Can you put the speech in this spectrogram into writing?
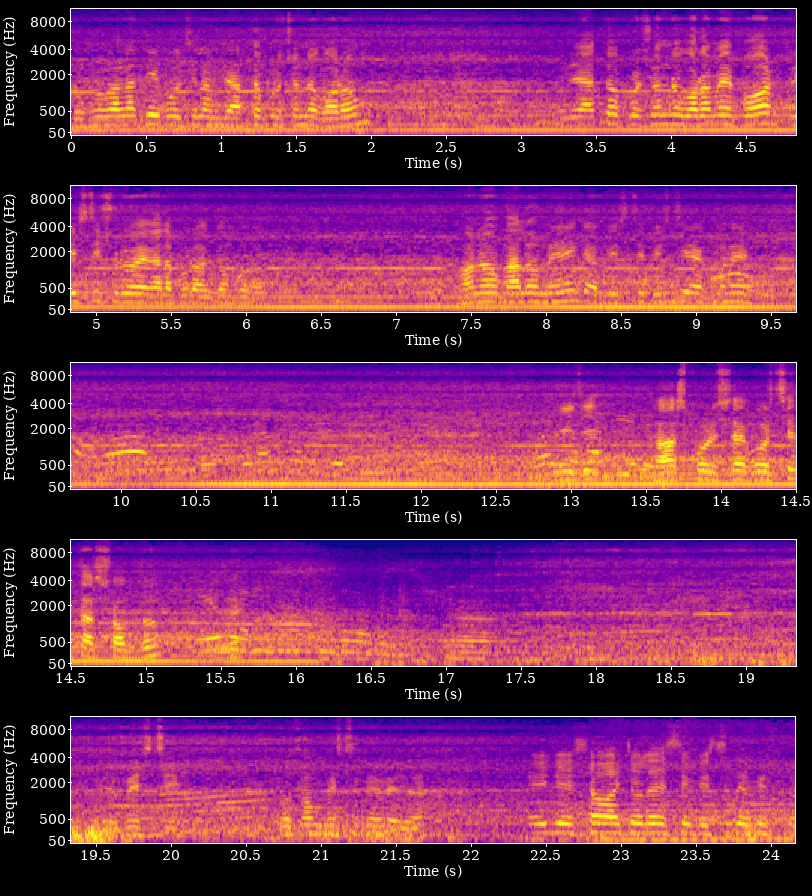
দুপুরবেলাতেই বলছিলাম যে এত প্রচণ্ড গরম। এত প্রচণ্ড গরমের পর বৃষ্টি শুরু হয়ে গেল পুরো, একদম পুরো। ঘন কালো মেঘ আর বৃষ্টি বৃষ্টি, এক মানে এই যে ঘাস পরিষ্কার করছে তার শব্দ। বৃষ্টি প্রথম বৃষ্টিতে ভেজা। এই যে সবাই চলে এসেছে বৃষ্টিতে ভিজতে।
